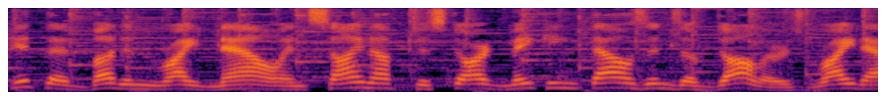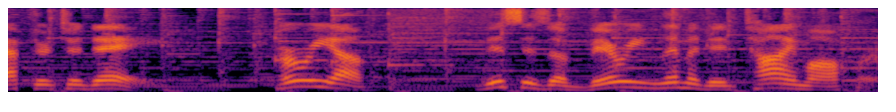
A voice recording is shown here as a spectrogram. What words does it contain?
Hit that button right now and sign up to start making thousands of dollars right after today. Hurry up! This is a very limited time offer,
